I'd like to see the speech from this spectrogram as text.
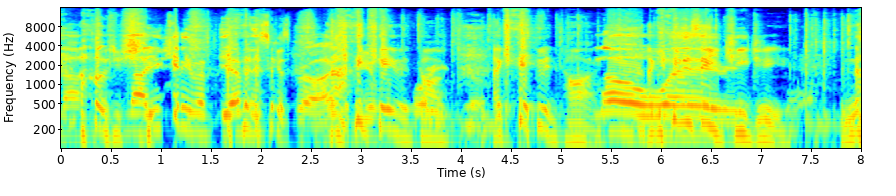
No, Oh, no, shit. you can't even PM this because, bro. I, Nah, I can't even talk. you. I can't even talk. No I can't way. even say GG. No.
